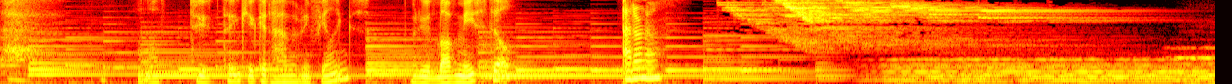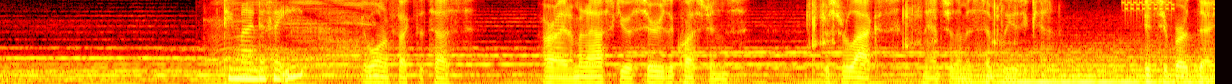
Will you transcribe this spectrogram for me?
well, do you think you could have any feelings? Would you love me still? I don't know. Do you mind if I eat? It won't affect the test. Alright, I'm gonna ask you a series of questions. Just relax and answer them as simply as you can. It's your birthday.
